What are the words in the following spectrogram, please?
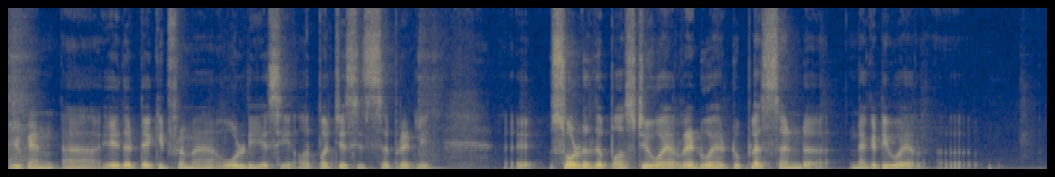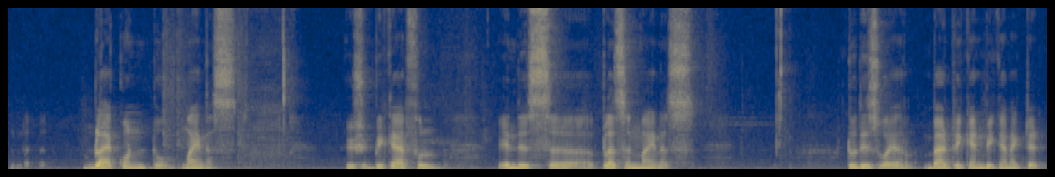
You can uh, either take it from an old ESC or purchase it separately solder the positive wire red wire to plus and uh, negative wire uh, black one to minus. You should be careful in this uh, plus and minus. To this wire battery can be connected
